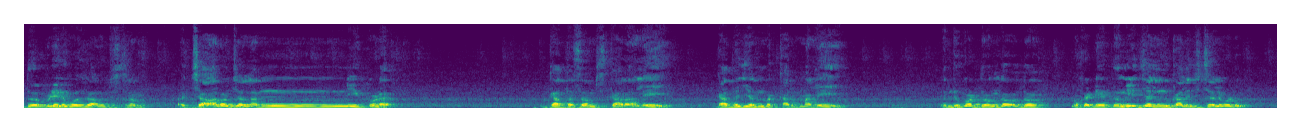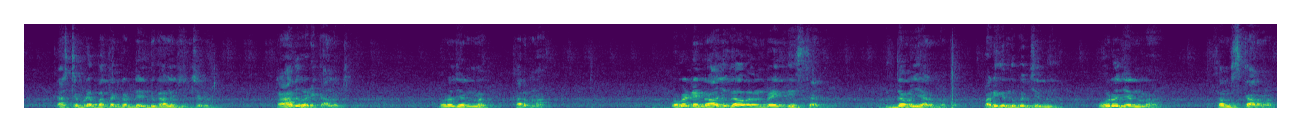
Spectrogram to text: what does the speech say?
దోపిడీల కోసం ఆలోచిస్తున్నాం వచ్చే ఆలోచనలన్నీ కూడా గత సంస్కారాలే గత జన్మ కర్మలే. ఎందుకు వాడు దొంగ దొ- ఒక నేను దొంగిలించాలి ఎందుకు ఆలోచించాలి వాడు? కష్టపడే బతకడం ఎందుకు ఆలోచించడు రాదు వాడికి ఆలోచన. పూర్వజన్మ కర్మ. ఒకటి నేను రాజు కావాలని ప్రయత్నిస్తాడు యుద్ధం చేయాలన్నమాట వాడికి ఎందుకు వచ్చింది? పూర్వజన్మ సంస్కారం అది.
